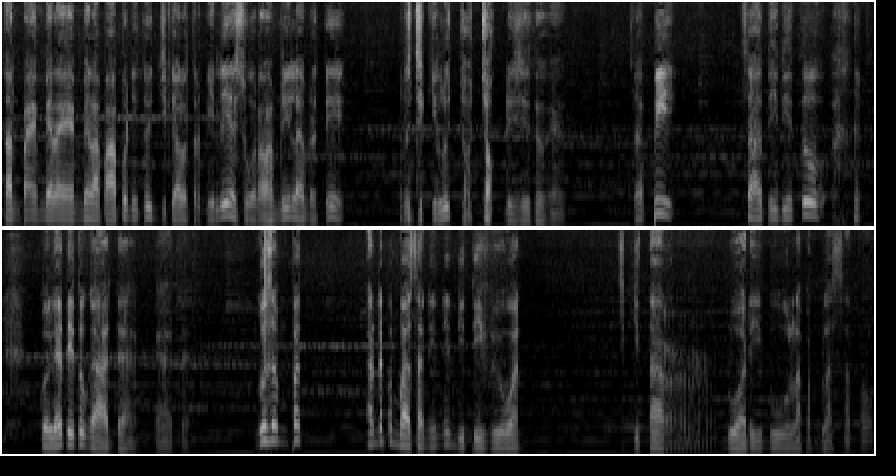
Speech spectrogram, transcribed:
tanpa embel-embel apa pun itu jika lo terpilih ya syukur alhamdulillah berarti rezeki lu cocok di situ kan? Tapi saat ini tuh gue lihat itu nggak ada nggak ada. Gue sempat ada pembahasan ini di TV One sekitar 2018 atau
